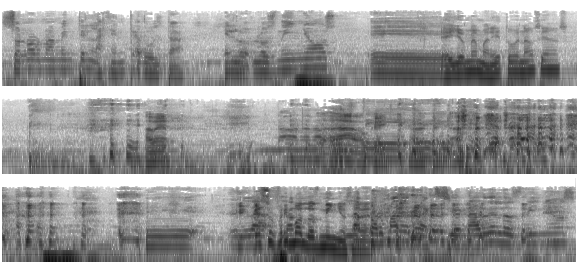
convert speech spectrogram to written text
son normalmente en la gente adulta. En lo- los niños... Eh, Eh, yo me mareé, tuve náuseas. A ver. No, no, no. Ah, este, ok. Ah, eh, eh, ¿Qué- la- qué sufrimos la- los niños? A La ver. forma de reaccionar de los niños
